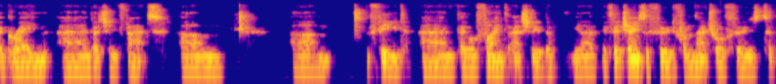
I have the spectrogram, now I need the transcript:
a grain and actually fat um, um, feed, and they will find actually the you know if they change the food from natural foods to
